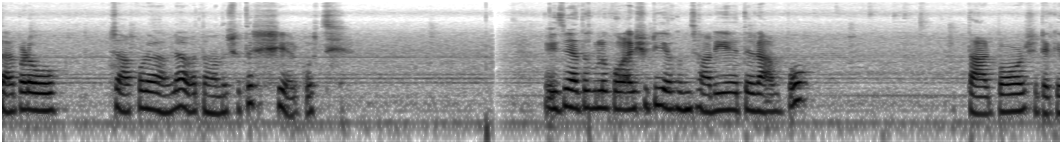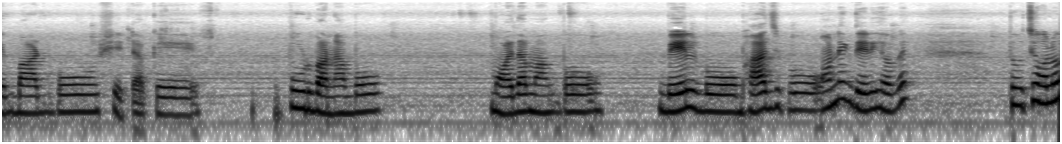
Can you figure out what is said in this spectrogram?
তারপরে ও চা করে আনলে আবার তোমাদের সাথে শেয়ার করছি। এই যে এতগুলো কড়াইশুটি এখন ছাড়িয়ে এতে রাখব, তারপর সেটাকে বাটবো, সেটাকে পুর বানাবো, ময়দা মাখবো, বেলবো, ভাজবো, অনেক দেরি হবে। তো চলো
